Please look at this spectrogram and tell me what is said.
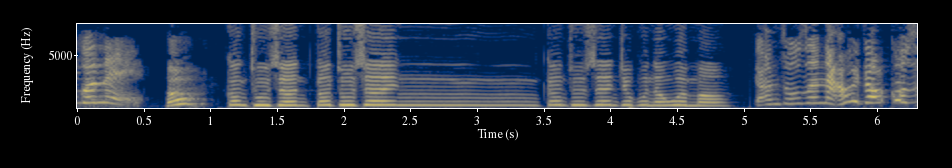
生呢。啊，刚出生，刚出生，刚出生就不能问吗？刚出生哪会偷故事？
